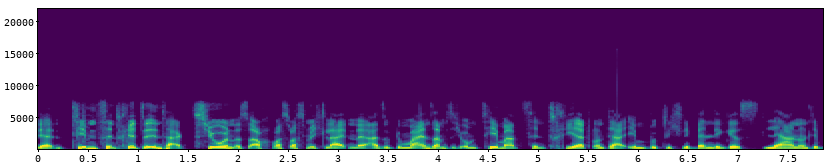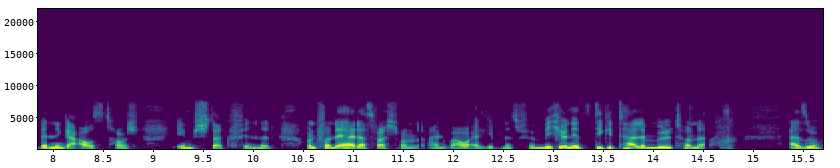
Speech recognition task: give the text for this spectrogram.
der themenzentrierte Interaktion ist auch was, was mich leitet, ne? also gemeinsam sich um Thema zentriert und da eben wirklich lebendiges Lernen und lebendiger Austausch eben stattfindet. Und von daher, das war schon ein Wow-Erlebnis für mich. Und jetzt digitale Mülltonne, ach, also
